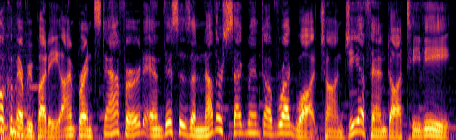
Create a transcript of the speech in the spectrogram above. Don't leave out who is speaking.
Speaker 1: Welcome, everybody. I'm Brent Stafford, and this is another segment of RegWatch on GFN.TV.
